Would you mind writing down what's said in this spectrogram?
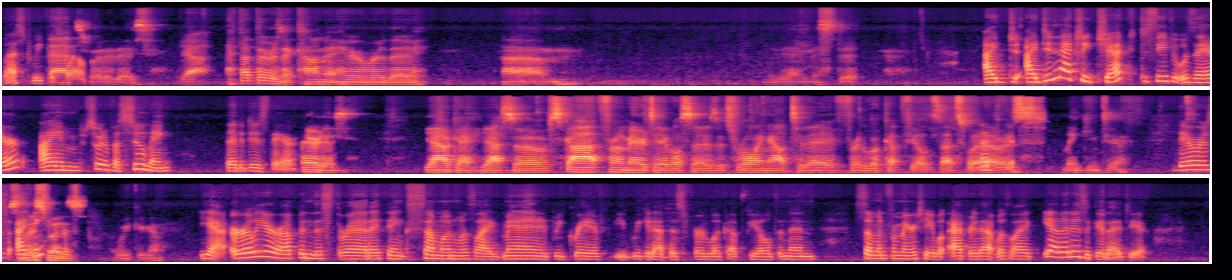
last week as well. That's what it is. Yeah. I thought there was a comment here where they um maybe I missed it. I, d- I didn't actually check to see if it was there. I am sort of assuming that it is there. There it is. Yeah, okay. Yeah. So Scott from Airtable says it's rolling out today for lookup fields. That's what That's I good. was linking to. There was, So I this think, was a week ago. yeah, earlier up in this thread, I think someone was like, man, it'd be great if we could have this for lookup fields. And then someone from Airtable after that was like, yeah, that is a good idea.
